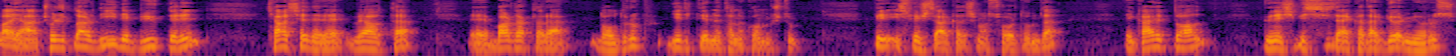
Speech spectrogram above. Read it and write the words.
bayağı çocuklar değil de büyüklerin kaselere veyahut da e, bardaklara doldurup yediklerine tanık olmuştum. Bir İsveçli arkadaşıma sorduğumda e, gayet doğal güneşi biz sizler kadar görmüyoruz.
